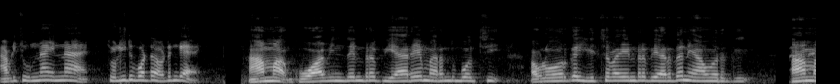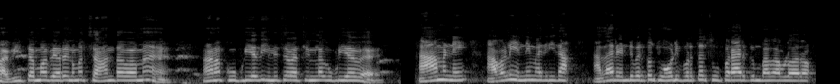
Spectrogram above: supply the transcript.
அப்படி சொன்னா என்ன? சொல்லிட்டு போட்ட விடுங்க. ஆமா கோவிந்தன்ற பேரே மறந்து போச்சு. அவ்வளோ இருக்க இழிச்சவாயின்ற பேர் தான் ஞாபகம் இருக்கு. ஆமா வீட்டம்மா பேர நம்ம சாந்தாவாம. ஆனா கூப்பிடியாது இழிச்ச வச்சுங்களா கூப்பிடியாவ? ஆமண்ணே அவளும் என்ன மாதிரி தான் அதான் ரெண்டு பேருக்கும் ஜோடி பொறுத்தா சூப்பரா இருக்கும் பாபா அவ்வளோ வரும்.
